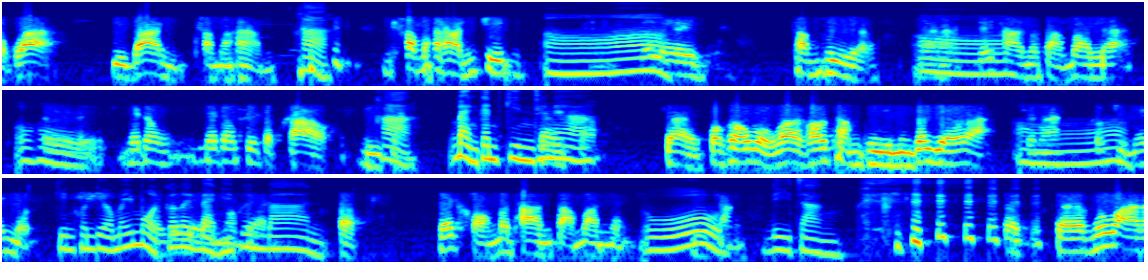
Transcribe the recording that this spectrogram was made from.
บอกว่าอยู่บ้านทำอาหารค่ะ ทำอาหารกินอ๋อก็เลยทำเผื่อนะฮะอ๋อได้ทานมาสามวันแล้วโอ้โหเออ ไม่ต้องไม่ต้องซื้อกับข้าวดีค่ะจังแบ่งกันกินใช่ไหมคะรับใช่เพราะเขาบอกว่าเขาทำทีมันก็เยอะอะใช่ไหมอ๋อก็กินไม่หมด กินคนเดียวไม่หมดก็ก็เลยเลยแบ่งให้มาเพื่อนแบ่งบ้านได้ของมาทานสามวันเนี่ยโอ้ดีจังดีจัง แต่แต่เมื่อวาน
